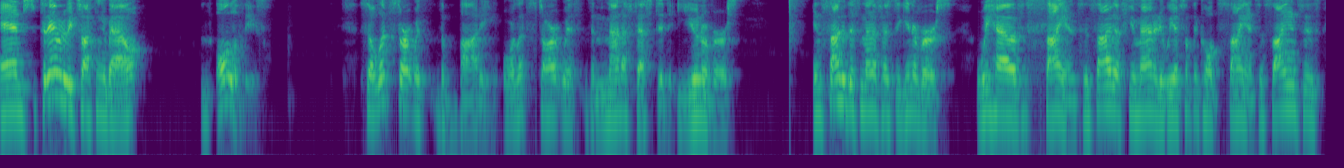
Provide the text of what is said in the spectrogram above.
and today I'm going to be talking about all of these. So let's start with the body, or let's start with the manifested universe. Inside of this manifested universe, we have science. Inside of humanity, we have something called science. And science is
